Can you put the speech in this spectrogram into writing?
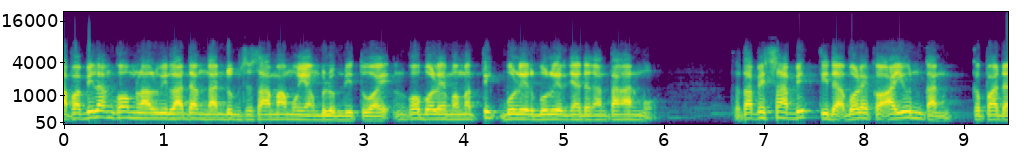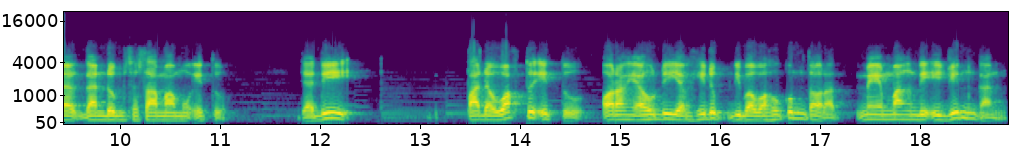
Apabila engkau melalui ladang gandum sesamamu yang belum dituai, engkau boleh memetik bulir-bulirnya dengan tanganmu. Tetapi sabit tidak boleh kau ayunkan kepada gandum sesamamu itu. Jadi pada waktu itu orang Yahudi yang hidup di bawah hukum Taurat memang diizinkan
